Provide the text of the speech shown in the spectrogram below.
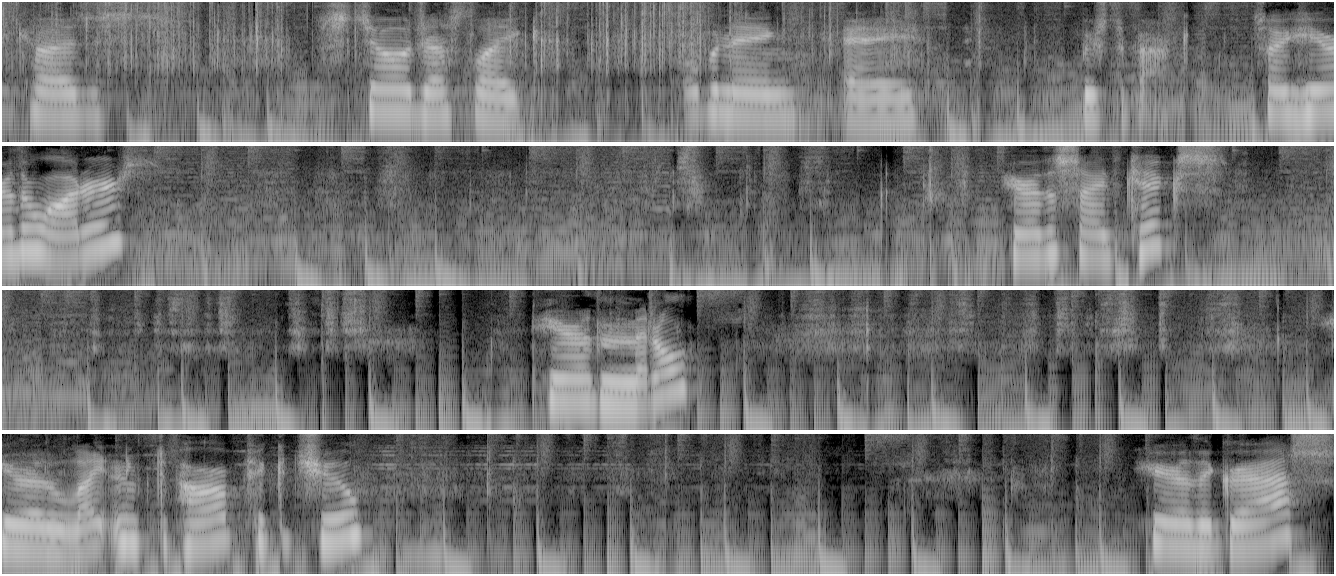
because it's still just like opening a booster pack. So here are the waters. Here are the sidekicks. Here are the middle. Here are the lightning to power Pikachu. Here are the grass.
